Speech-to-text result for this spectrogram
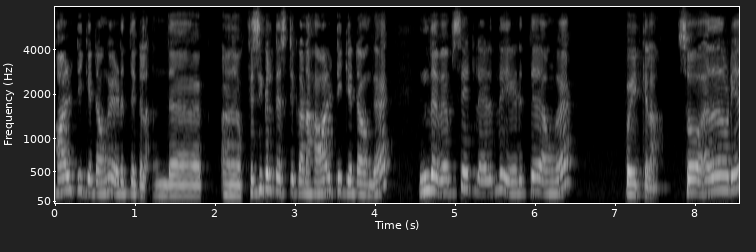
ஹால் டிக்கெட் அவங்க எடுத்துக்கலாம். இந்த பிசிக்கல் டெஸ்ட்டுக்கான ஹால் டிக்கெட் அவங்க இந்த வெப்சைட்ல இருந்து எடுத்து அவங்க போய்க்கலாம். ஸோ அதோடைய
